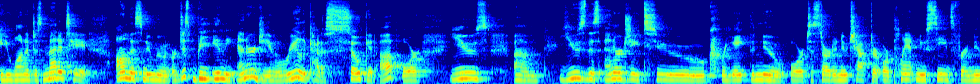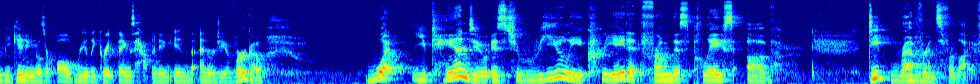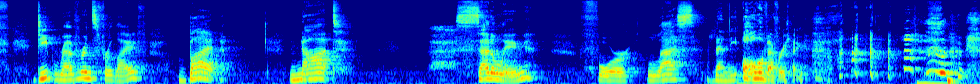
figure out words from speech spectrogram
you want to just meditate on this new moon or just be in the energy and really kind of soak it up or use um, use this energy to create the new or to start a new chapter or plant new seeds for a new beginning. Those are all really great things happening in the energy of Virgo. What you can do is to really create it from this place of deep reverence for life. Deep reverence for life, but not settling for less than the all of everything.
